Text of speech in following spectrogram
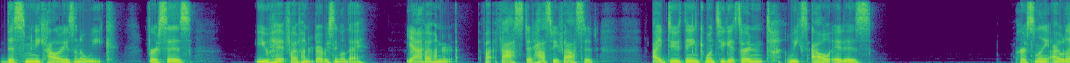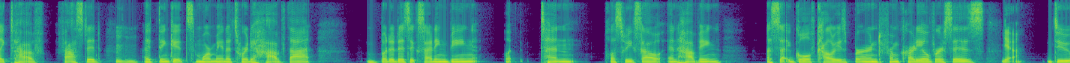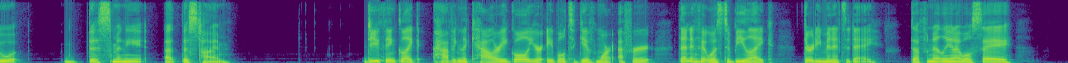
this many calories in a week versus you hit 500 every single day. Yeah. 500 fa- fasted has to be fasted. I do think once you get certain t- weeks out, it is personally, I would like to have fasted. Mhm. I think it's more mandatory to have that, but it is exciting being like 10 plus weeks out and having a set goal of calories burned from cardio versus Yeah. do this many at this time. Do you think like having the calorie goal, you're able to give more effort than if Mhm. it was to be like 30 minutes a day? Definitely. And I will say,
